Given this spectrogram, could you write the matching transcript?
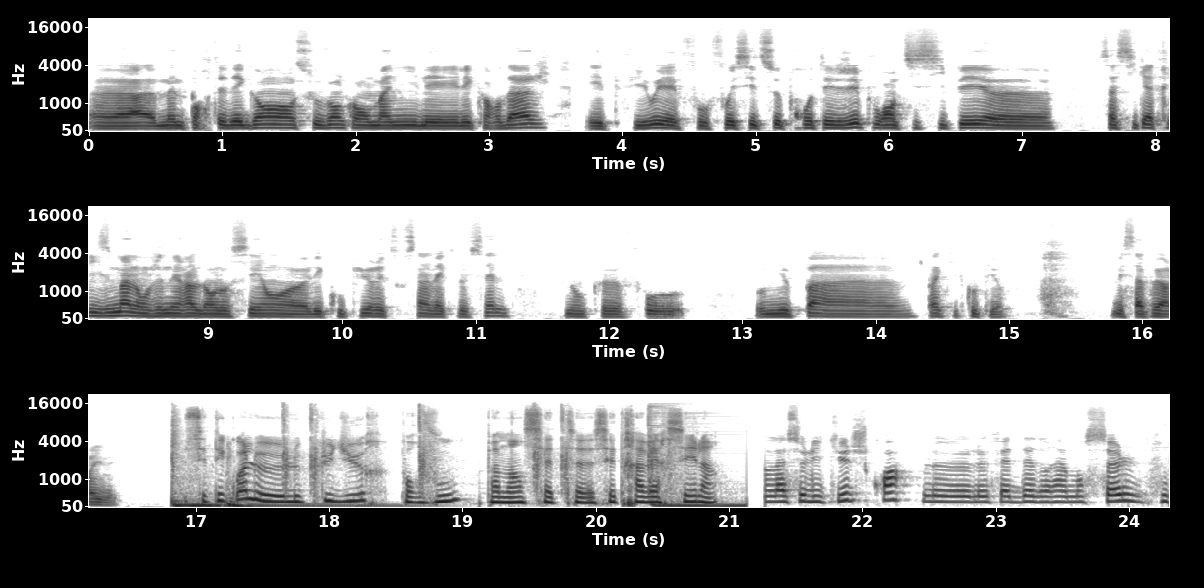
euh, même porter des gants souvent quand on manie les, les cordages. Et puis oui, il faut, faut essayer de se protéger pour anticiper. euh, ça cicatrise mal en général dans l'océan euh, les coupures et tout ça avec le sel. Donc euh, faut, au mieux pas pas qu'il y ait de coupure. Mais ça peut arriver. C'était quoi le, le plus dur pour vous pendant cette, ces traversées-là? La solitude, je crois, le, le fait d'être vraiment seul.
